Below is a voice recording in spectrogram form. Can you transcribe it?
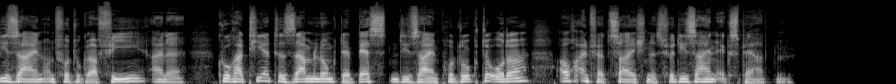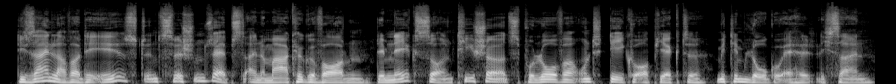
Design und Fotografie, eine kuratierte Sammlung der besten Designprodukte oder auch ein Verzeichnis für Designexperten. Designlover.de ist inzwischen selbst eine Marke geworden. Demnächst sollen T-Shirts, Pullover und Dekoobjekte mit dem Logo erhältlich sein.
